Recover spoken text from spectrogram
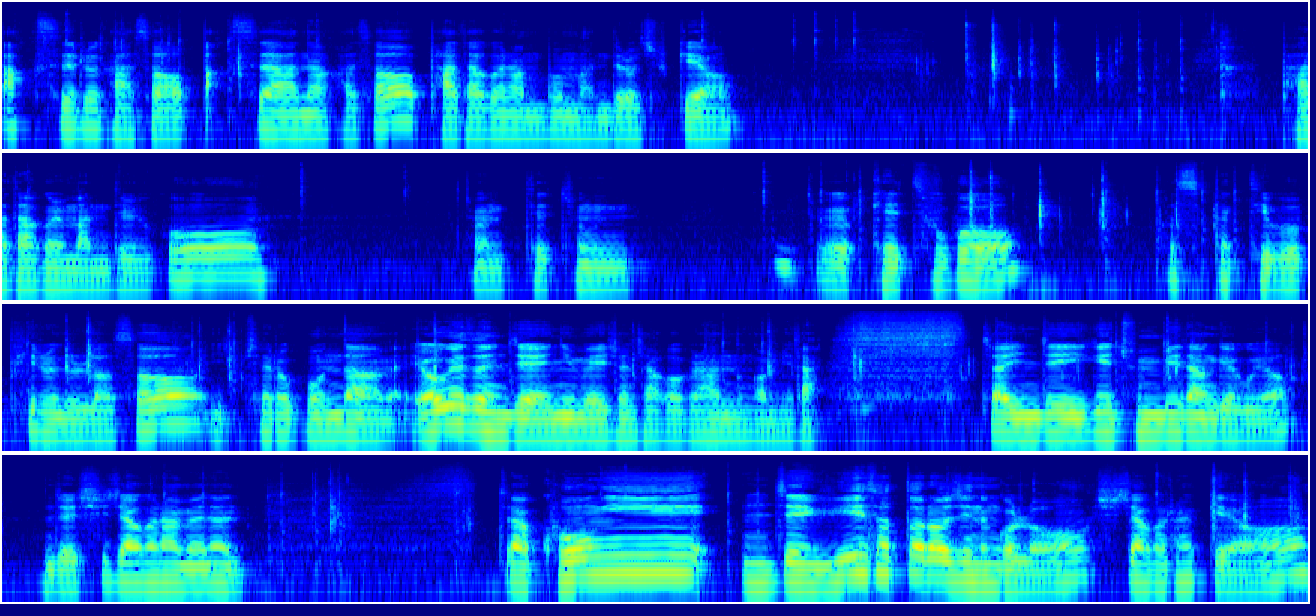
박스를 가서 박스 하나 가서 바닥을 한번 만들어 줄게요. 바닥을 만들고 대충 이렇게 두고 Perspective P를 눌러서 입체로 본 다음에 여기서 이제 애니메이션 작업을 하는 겁니다. 자 이제 이게 준비 단계고요. 이제 시작을 하면은 자 공이 이제 위에서 떨어지는 걸로 시작을 할게요.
